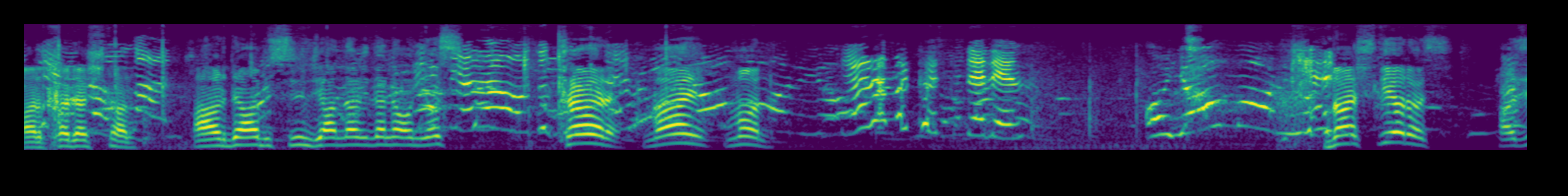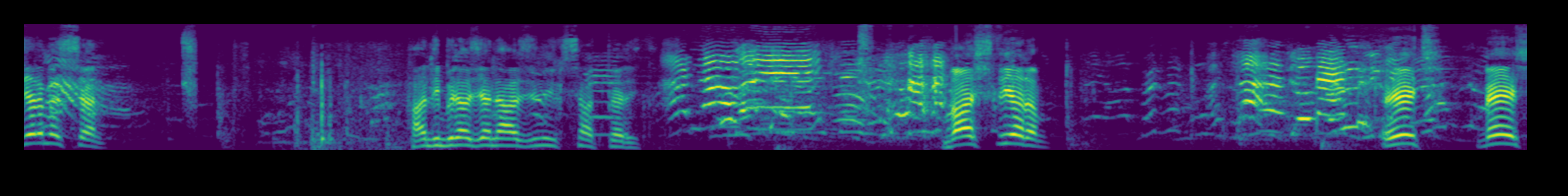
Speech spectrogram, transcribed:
Arkadaşlar Arda abisinin canlarıyla ne oynuyoruz? Kör maymun. Yarama gösterin. Ayağım. Başlıyoruz. Hazır mısın? Hadi biraz enerjini yükselt Perit. Başlıyorum. 3, 5,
